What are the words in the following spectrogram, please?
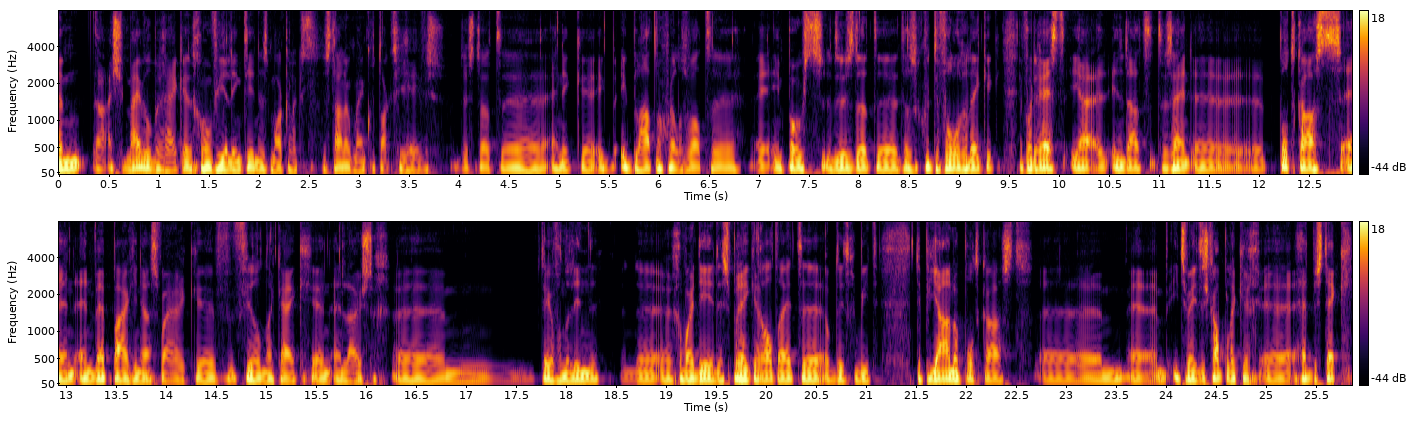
Um, nou, als je mij wil bereiken, gewoon via LinkedIn is makkelijk. Er staan ook mijn contactgegevens. Dus dat, en ik, ik, ik blaad nog wel eens wat in posts. Dus dat, dat is goed te volgen, denk ik. En voor de rest, ja, inderdaad, er zijn podcasts en, en webpagina's waar ik veel naar kijk en, en luister. Um, Theo van der Linden, een gewaardeerde spreker altijd op dit gebied. De Piano Podcast, uh, iets wetenschappelijker, Het Bestek.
